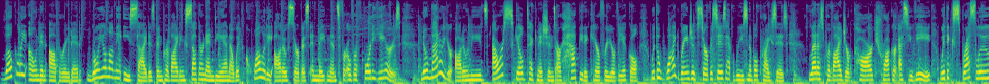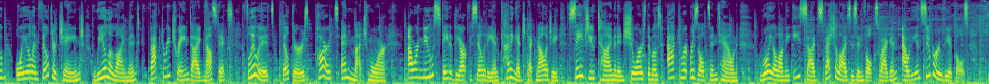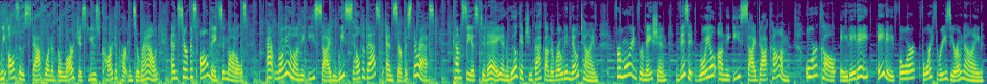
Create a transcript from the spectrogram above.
Locally owned and operated, Royal on the East Side has been providing Southern Indiana with quality auto service and maintenance for over 40 years. No matter your auto needs, our skilled technicians are happy to care for your vehicle with a wide range of services at reasonable prices. Let us provide your car, truck, or SUV with express lube, oil and filter change, wheel alignment, factory trained diagnostics, fluids, filters, parts, and much more. Our new state of the art facility and cutting edge technology saves you time and ensures the most accurate results in town. Royal on the East Side specializes in Volkswagen, Audi, and Subaru vehicles. We also staff one of the largest used car departments around and service all makes and models. At Royal on the East Side, we sell the best and service the rest. Come see us today and we'll get you back on the road in no time. For more information, visit royalontheeastside.com or call 888 884 4309.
